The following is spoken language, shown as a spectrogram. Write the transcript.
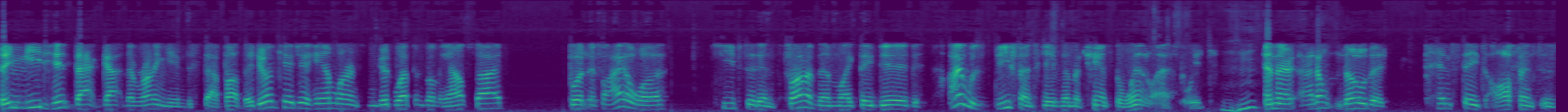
They need hit that guy, the running game to step up. They do have KJ Hamler and some good weapons on the outside, but if Iowa keeps it in front of them like they did Iowa's defense gave them a chance to win last week, mm-hmm. and I don't know that Penn State's offense is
